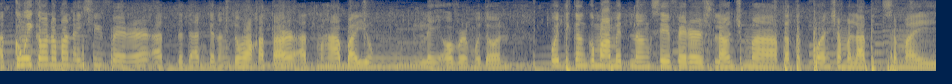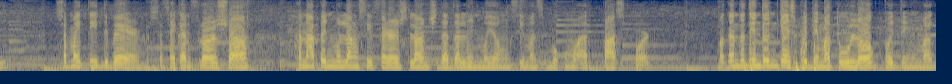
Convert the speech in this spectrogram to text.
At kung ikaw naman ay seafarer at dadaan ka ng Doha, Qatar at mahaba yung layover mo doon, pwede kang gumamit ng Seafarers Lounge. Matatagpuan siya malapit sa may sa may Teddy Bear. Sa second floor siya. Hanapin mo lang Seafarers Lounge, dadalhin mo yung Siemens book mo at passport. Maganda din doon guys, pwedeng matulog, pwedeng mag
